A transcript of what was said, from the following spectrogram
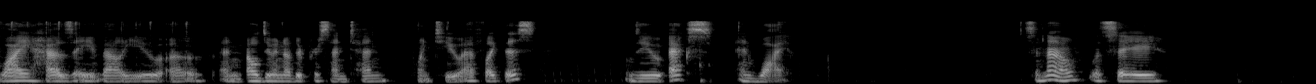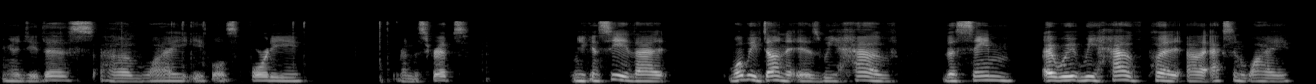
y has a value of, and I'll do another percent 10.2f like this. We'll do x and y. So now let's say I'm going to do this, uh, y equals 40, run the scripts, you can see that what we've done is we have the same, uh, we, we have put uh, x and y,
